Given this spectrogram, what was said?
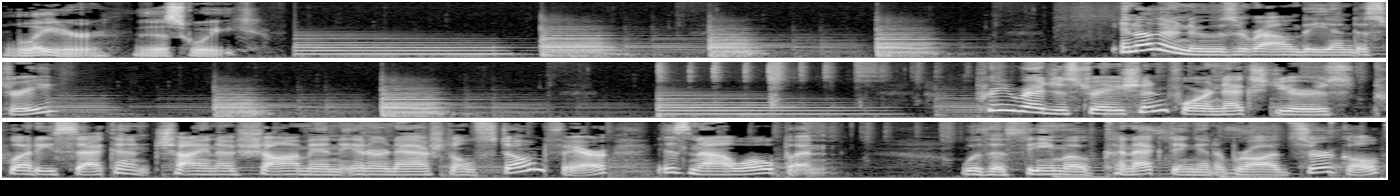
later this week. In other news around the industry, pre registration for next year's 22nd China Xiamen International Stone Fair is now open. With a theme of connecting in a broad circle,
